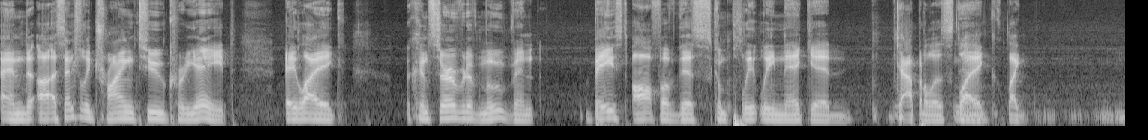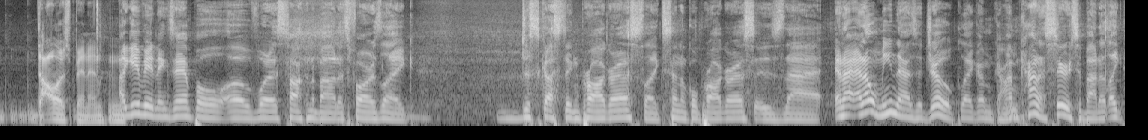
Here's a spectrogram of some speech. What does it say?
and uh, essentially trying to create a like conservative movement based off of this completely naked capitalist like like dollar spinning I give you an example of what I was talking about as far as like disgusting progress, like cynical progress, is that, and I, I don't mean that as a joke. Like I'm, I'm mm-hmm. kind of serious about it. Like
